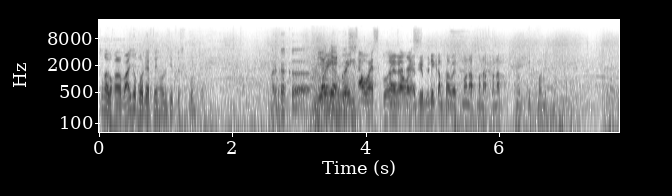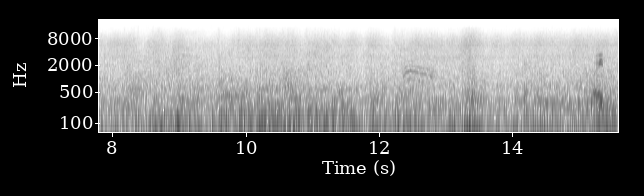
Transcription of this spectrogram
Itu nggak bakal maju kalau Dev ngurus itu sepuluh. Mereka ke Iya, Jack. Going southwest, going Right, right, southwest. Everybody come southwest. Mon up, mon up, mon up. Mon up, please, mon, please. Okay. Wait, wait, wait.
